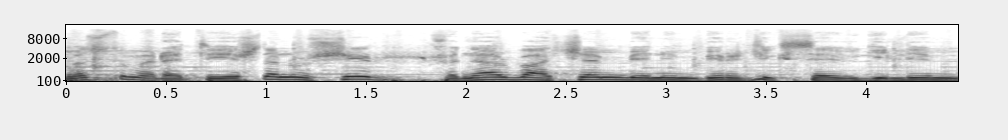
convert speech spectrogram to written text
מה זאת אומרת? יש לנו שיר, פנרבחצ'ם בינים בירג'יק סבגילים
